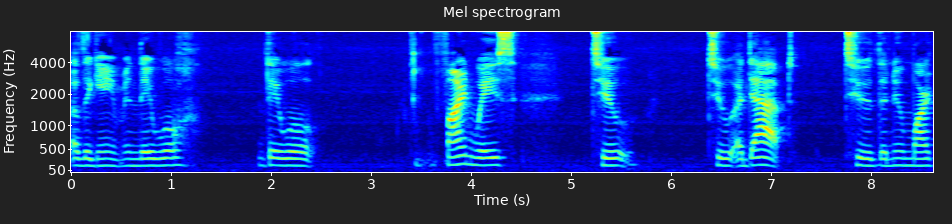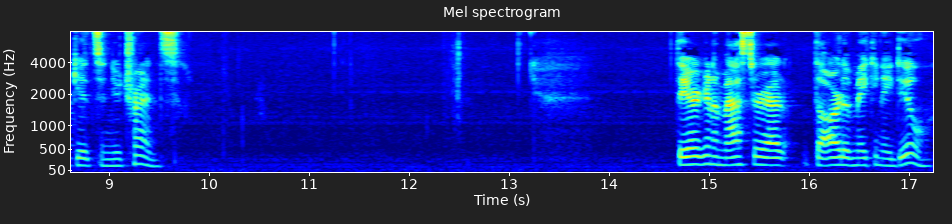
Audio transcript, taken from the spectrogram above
of the game and they will they will find ways to to adapt to the new markets and new trends. They are going to master at the art of making a deal.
